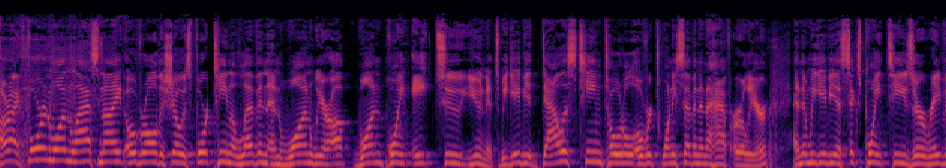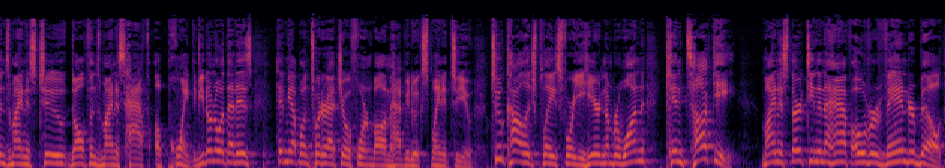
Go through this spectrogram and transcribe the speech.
All right, four and one last night. Overall, the show is 14, 11, and one. We are up 1.82 units. We gave you Dallas team total over 27 and a half earlier. And then we gave you a six point teaser Ravens minus two, Dolphins minus half a point. If you don't know what that is, hit me up on Twitter at Joe Fortenbaugh. I'm happy to explain it to you. Two college plays for you here. Number one, Kentucky minus 13 and a half over Vanderbilt.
